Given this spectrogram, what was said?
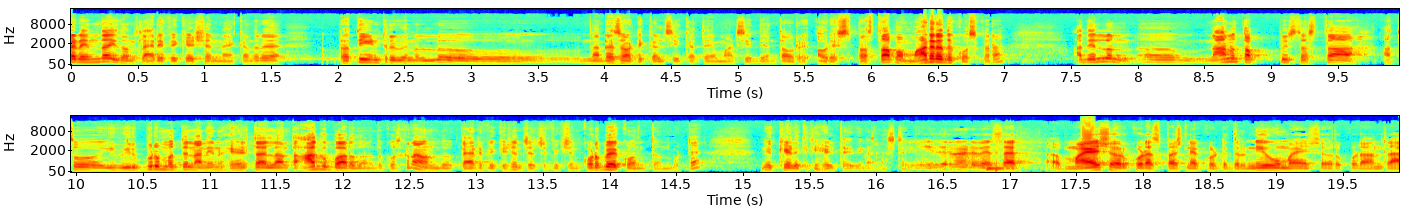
ಕಡೆಯಿಂದ ಇದೊಂದು ಕ್ಲಾರಿಫಿಕೇಷನ್ ಯಾಕಂದರೆ ಪ್ರತಿ ಇಂಟರ್ವ್ಯೂನಲ್ಲೂ ನಾನು ರೆಸಾರ್ಟಿಗೆ ಕಳಿಸಿ ಕತೆ ಮಾಡಿಸಿದ್ದೆ ಅಂತ ಅವ್ರಿಗೆ ಅವ್ರಿಗೆ ಪ್ರಸ್ತಾಪ ಮಾಡಿರೋದಕ್ಕೋಸ್ಕರ. ಅದೆಲ್ಲೋ ನಾನು ತಪ್ಪಿಸ್ತಾ ಅಥವಾ ಇವಿಬ್ಬರ ಮಧ್ಯೆ ನಾನೇನು ಹೇಳ್ತಾ ಇಲ್ಲ ಅಂತ ಆಗಬಾರ್ದು ಅನ್ನೋದಕ್ಕೋಸ್ಕರ ಒಂದು ಕ್ಲಾರಿಫಿಕೇಶನ್ ಸರ್ಟಿಫಿಕೇಷನ್ ಕೊಡಬೇಕು ಅಂತ ಅಂದ್ಬಿಟ್ಟೆ ನೀವು ಕೇಳಿದ್ದಕ್ಕೆ ಹೇಳ್ತಾ ಇದ್ದೀನಿ ನಾನು ಅಷ್ಟೇ. ಇದ್ರ ನಡುವೆ ಸರ್, ಮಹೇಶ್ ಅವರು ಕೂಡ ಸ್ಪಷ್ಟನೆ ಕೊಟ್ಟಿದ್ರು. ನೀವು ಮಹೇಶ್ ಅವರು ಕೂಡ ಅಂದ್ರೆ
